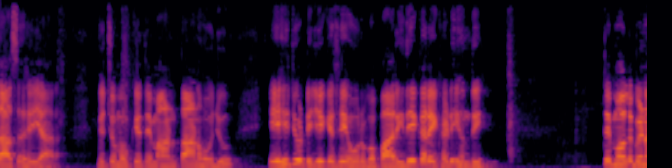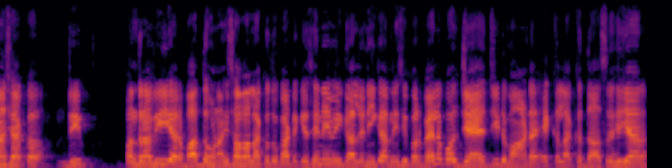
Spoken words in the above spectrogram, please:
10 ਹਜ਼ਾਰ। ਵਿੱਚੋਂ ਮੌਕੇ ਤੇ ਮਾਨਤਾਨ ਹੋ ਜੂ। ਇਹੀ ਝੋਟੀ ਜੇ ਕਿਸੇ ਹੋਰ ਵਪਾਰੀ ਦੇ ਘਰੇ ਖੜੀ ਹੁੰਦੀ ਤੇ ਮੁੱਲ ਬਿਨਾ ਸ਼ੱਕ ਦੀ 15 20 ਹਜ਼ਾਰ ਵੱਧ ਹੋਣਾ ਸੀ ਸਵਾ ਲੱਖ ਤੋਂ ਘੱਟ ਕਿਸੇ ਨੇ ਵੀ ਗੱਲ ਨਹੀਂ ਕਰਨੀ ਸੀ। ਪਰ ਬਿਲਕੁਲ ਜਾਇਜ਼ ਜੀ ਡਿਮਾਂਡ ਹੈ 1 ਲੱਖ 10 ਹਜ਼ਾਰ।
